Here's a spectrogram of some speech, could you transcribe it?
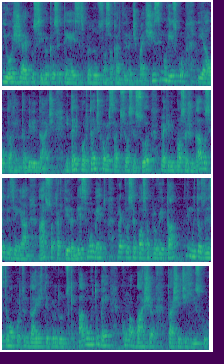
E hoje já é possível que você tenha esses produtos na sua carteira de baixíssimo risco e alta rentabilidade. Então é importante conversar com o seu assessor para que ele possa ajudar você a desenhar a sua carteira nesse momento, para que você possa aproveitar e muitas vezes ter uma oportunidade de ter produtos que pagam muito bem com uma baixa taxa de risco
